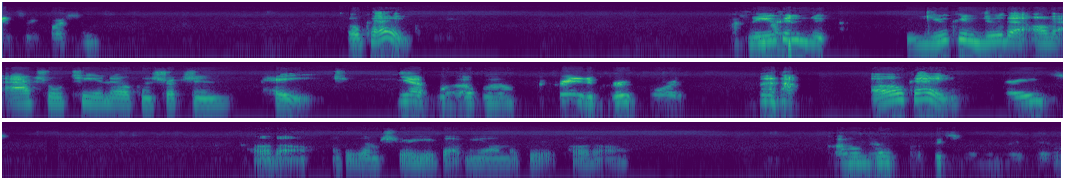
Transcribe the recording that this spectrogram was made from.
answering questions. Okay. You can do you can do that on the actual TNL construction page. Yeah. Well, uh, well, I created a group for it. Okay. Page. Hold on. Because I'm sure you got me on the group. Hold on. I don't know. if I put you in the group, did I?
